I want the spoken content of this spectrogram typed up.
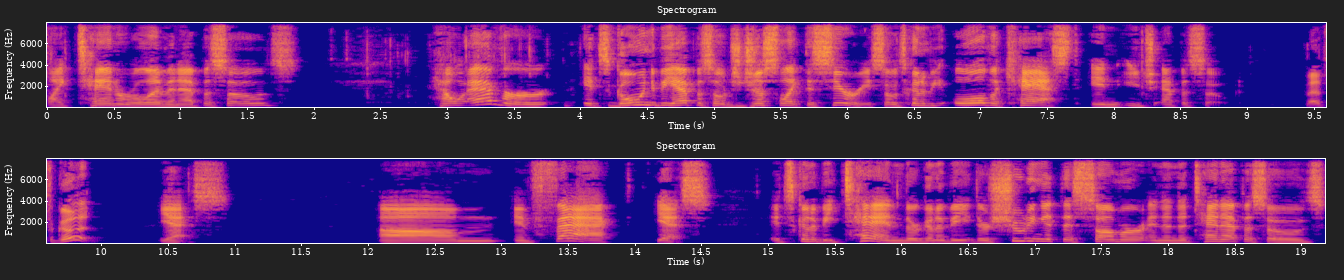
like 10 or 11 episodes. However, it's going to be episodes just like the series, so it's going to be all the cast in each episode. That's good. Yes. Um, in fact, yes, it's going to be 10. They're going to be, they're shooting it this summer and then the 10 episodes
